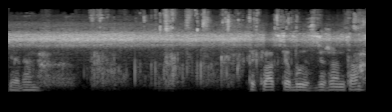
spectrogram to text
Jeden. Tej klatce były zwierzęta.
